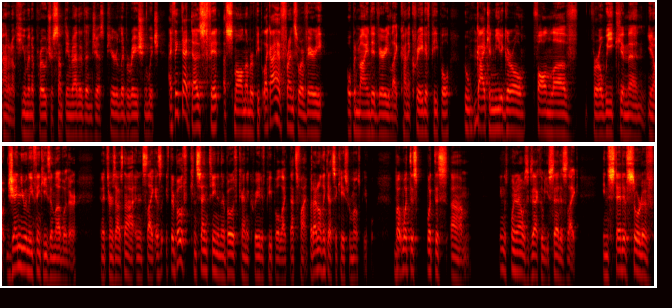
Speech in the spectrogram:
I don't know human approach or something rather than just pure liberation. Which I think that does fit a small number of people. Like I have friends who are very open-minded, very like kind of creative people who Mhm. guy can meet a girl, fall in love for a week, and then you know genuinely think he's in love with her, and it turns out it's not. And it's like as, if they're both consenting and they're both kind of creative people, like that's fine. But I don't think that's the case for most people. But what this what this um, thing was pointing out was exactly what you said. Is like instead of sort of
